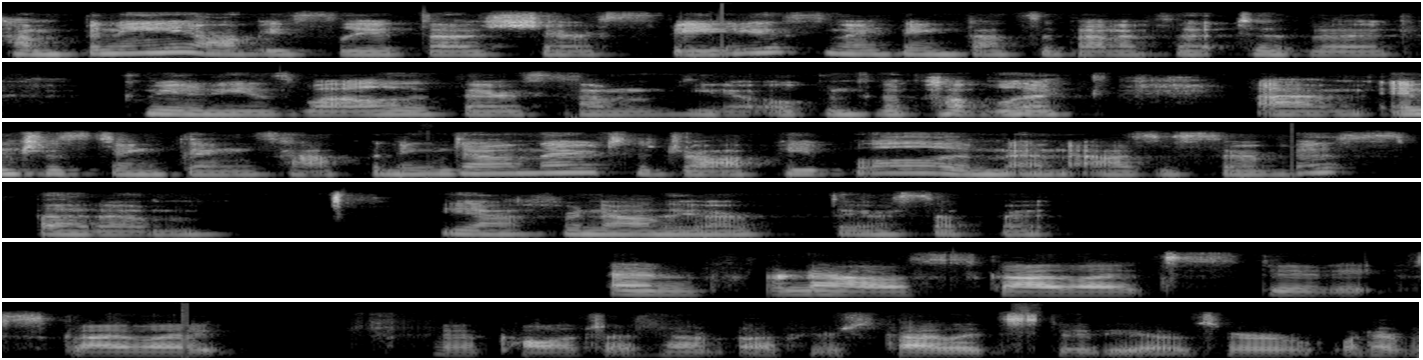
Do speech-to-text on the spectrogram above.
company. Obviously, it does share space, and I think that's a benefit to the community as well, that there's some, you know, open to the public, um, interesting things happening down there to draw people and, and as a service, but, um, yeah, for now they are they are separate. And for now, Skylight Studio, Skylight, I apologize, I don't know if you're Skylight Studios or whatever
